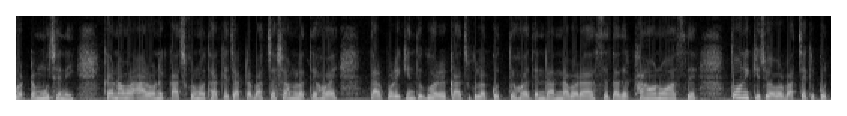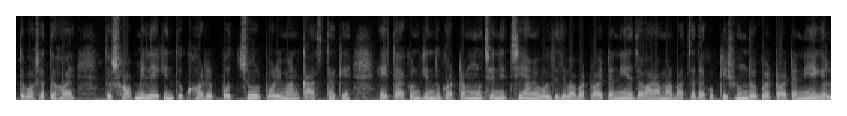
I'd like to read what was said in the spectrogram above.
ঘরটা মুছে নেই। কারণ আমার আরও অনেক কাজকর্ম থাকে, চারটা বাচ্চা সামলাতে হয়। তারপরে কিন্তু ঘরের কাজগুলো করতে হয় দেন রান্না বাড়া আছে, তাদের খাওয়ানো আছে। তো অনেক কিছু আবার বাচ্চাকে পড়তে বসাতে হয়। তো সব মিলিয়ে কিন্তু ঘরের প্রচুর পরিমাণ কাজ থাকে। এই তো এখন কিন্তু ঘরটা মুছে নিচ্ছি। আমি বলতেছি, বাবা, টয়টা নিয়ে যাও। আর আমার বাচ্চা দেখো কি সুন্দর করে টয়টা নিয়ে গেল।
